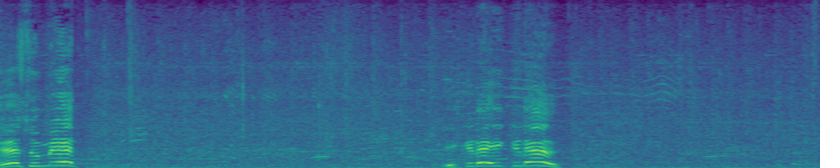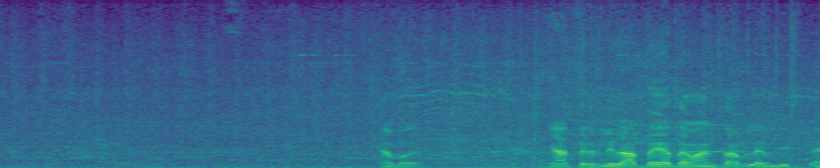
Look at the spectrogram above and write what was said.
ए सुमित! इकडे इकडे! हा बघा. यात्रेतली जाता येता माणसं आपल्याला दिसता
